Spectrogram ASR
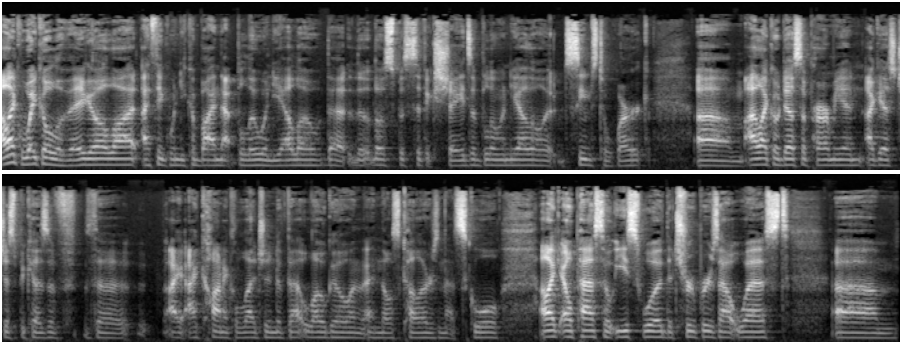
I like Waco La Vega a lot. I think when you combine that blue and yellow, that those specific shades of blue and yellow, it seems to work. Um, I like Odessa Permian, I guess, just because of the I- iconic legend of that logo and, and those colors and that school. I like El Paso Eastwood, the Troopers out west. Um,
